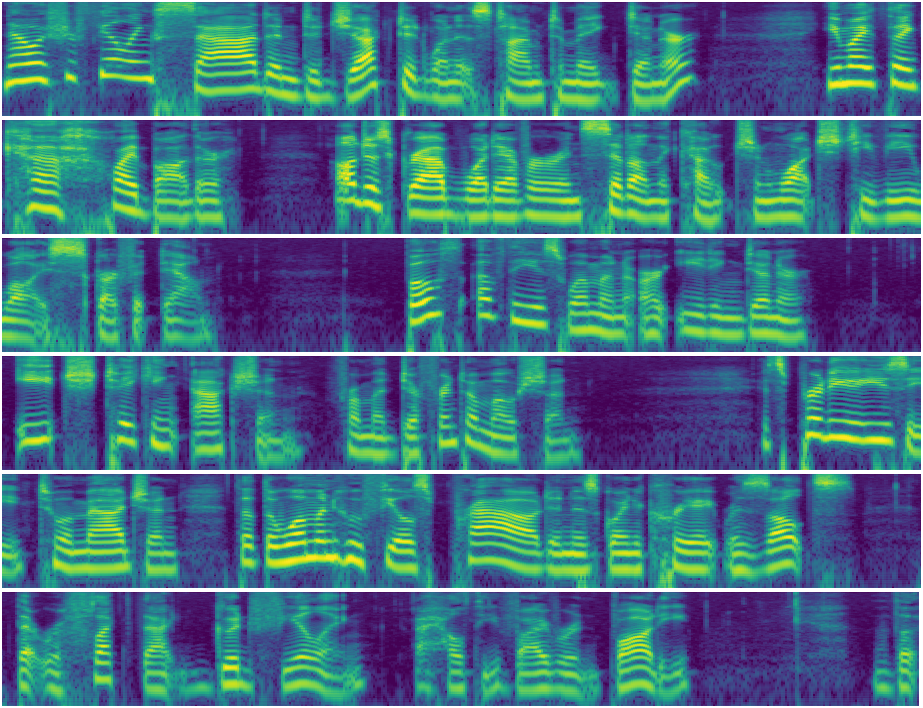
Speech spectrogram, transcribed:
Now, if you're feeling sad and dejected when it's time to make dinner, you might think, why bother? I'll just grab whatever and sit on the couch and watch TV while I scarf it down. Both of these women are eating dinner, each taking action from a different emotion. It's pretty easy to imagine that the woman who feels proud and is going to create results that reflect that good feeling, a healthy, vibrant body, the,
